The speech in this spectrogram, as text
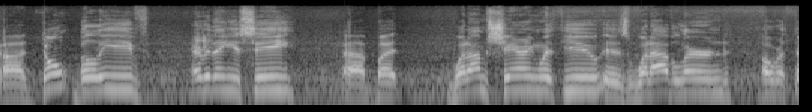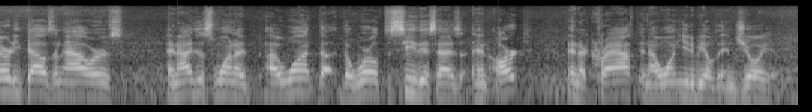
Uh, don't believe everything you see, uh, but what I'm sharing with you is what I've learned over 30,000 hours, and I just want to, I want the, the world to see this as an art and a craft, and I want you to be able to enjoy it.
